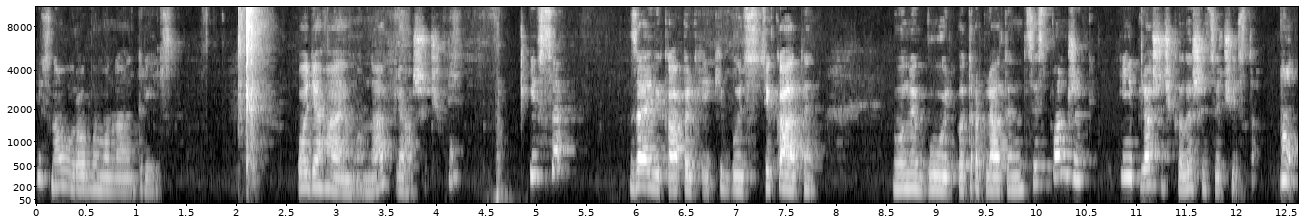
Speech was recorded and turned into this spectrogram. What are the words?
і знову робимо на надріз. Одягаємо на пляшечку і все. Зайві капельки, які будуть стікати, вони будуть потрапляти на цей спонжик, і пляшечка лишиться чиста. Ну,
